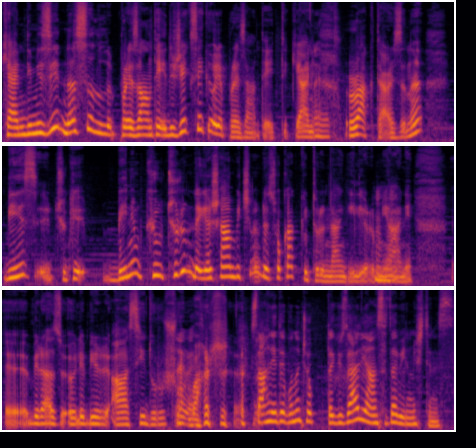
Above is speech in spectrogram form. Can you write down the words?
kendimizi nasıl prezente edeceksek öyle prezente ettik. Yani Evet. rock tarzını biz çünkü benim kültürüm de yaşam biçimim de sokak kültüründen geliyorum yani. Ee, biraz öyle bir asi duruşum Evet. var. Sahnede bunu çok da güzel yansıtabilmiştiniz.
